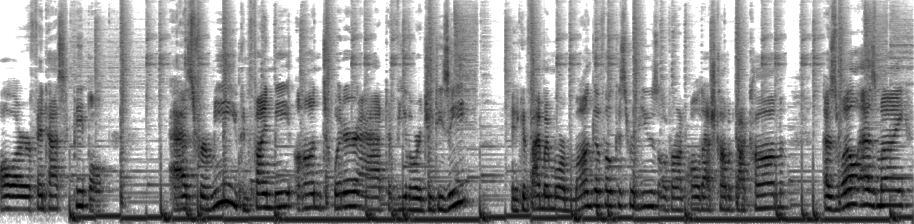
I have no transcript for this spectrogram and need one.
all are fantastic people. As for me, you can find me on Twitter at VLordGTZ, and you can find my more manga focused reviews over on all-comic.com, as well as my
